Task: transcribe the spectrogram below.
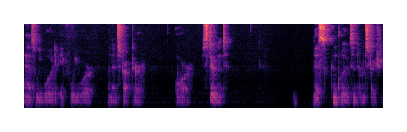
as we would if we were an instructor or student. This concludes the demonstration.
